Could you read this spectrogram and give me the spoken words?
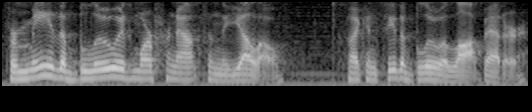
For me, the blue is more pronounced than the yellow. I can see the blue a lot better.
